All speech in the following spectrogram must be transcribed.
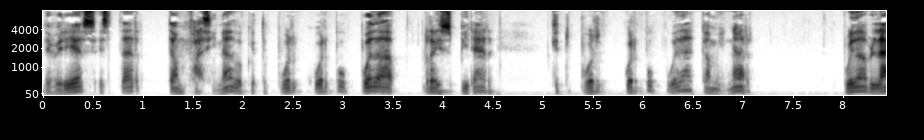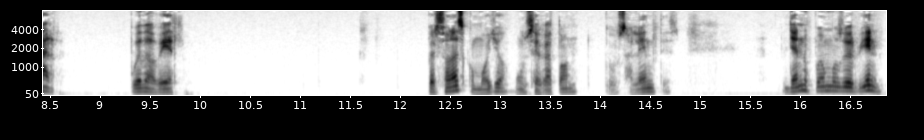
Deberías estar tan fascinado que tu cuerpo pueda respirar, que tu cuerpo pueda caminar, pueda hablar, pueda ver. Personas como yo, un cegatón que usa lentes, ya no podemos ver bien.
